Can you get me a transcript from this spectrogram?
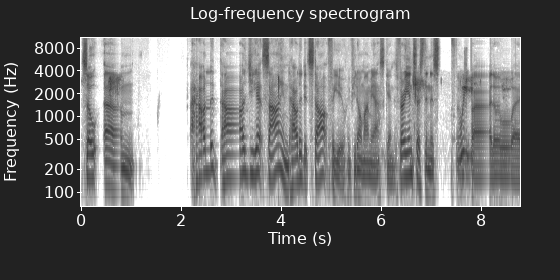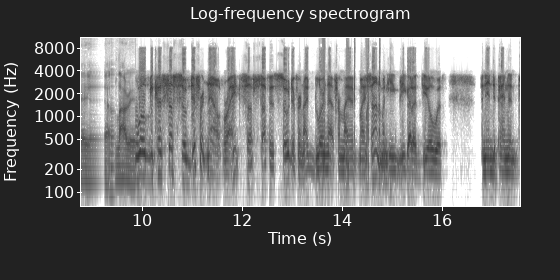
so um, how did how did you get signed? How did it start for you? If you don't mind me asking, it's very interesting. This, We- by the way, uh, Larry. Well, because stuff's so different now, right? Stuff stuff is so different. I learned that from my my son when he he got a deal with an independent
